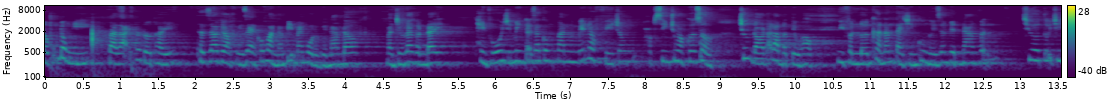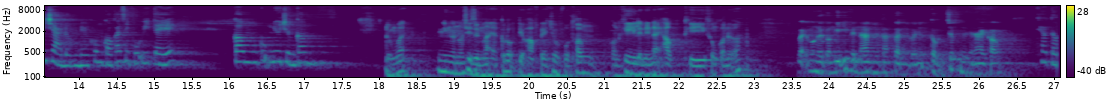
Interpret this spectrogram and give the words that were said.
Tớ cũng đồng ý và lại theo tớ thấy thật ra việc học phí rẻ không hẳn đã bị mai một ở Việt Nam đâu. Bằng chứng là gần đây thành phố Hồ Chí Minh đã ra công văn miễn học phí cho học sinh trung học cơ sở, trước đó đã là bậc tiểu học, vì phần lớn khả năng tài chính của người dân Việt Nam vẫn chưa tự chi trả được nếu không có các dịch vụ y tế công cũng như trường công. Đúng vậy, nhưng nó chỉ dừng lại ở cấp độ tiểu học đến trung học phổ thông, còn khi lên đến đại học thì không có nữa. Vậy mọi người có nghĩ Việt Nam chúng ta cần có những tổ chức như thế này không? Theo tớ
